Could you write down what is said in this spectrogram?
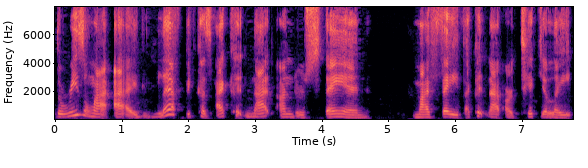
the reason why I left because I could not understand my faith. I could not articulate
